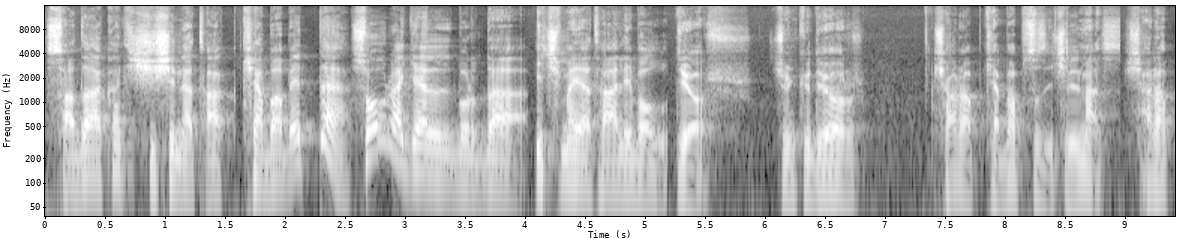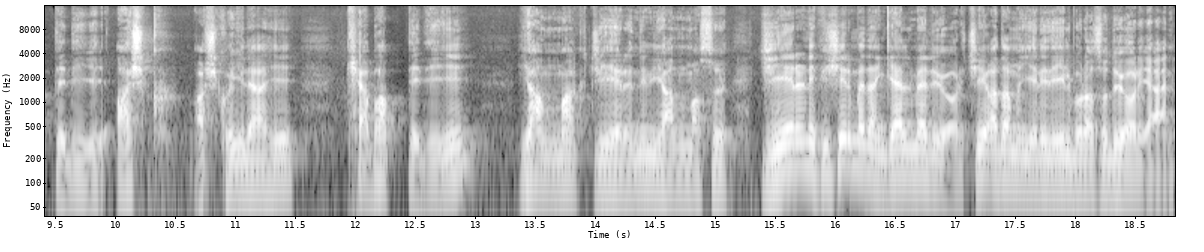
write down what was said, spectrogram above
Sadakat şişine tak, kebap et de sonra gel burada içmeye talip ol diyor. Çünkü diyor şarap kebapsız içilmez. Şarap dediği aşk, aşkı ilahi. Kebap dediği yanmak, ciğerinin yanması. Ciğerini pişirmeden gelme diyor. Çiğ adamın yeri değil burası diyor yani.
